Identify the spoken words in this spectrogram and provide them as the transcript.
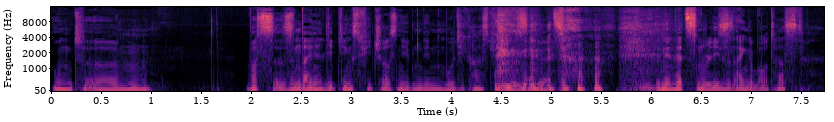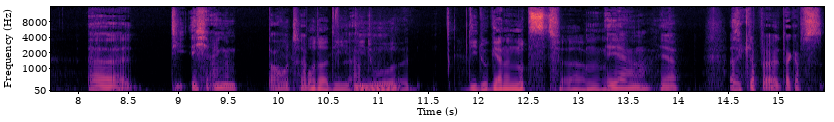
Und ähm, was sind deine Lieblingsfeatures neben den Multicast-Features, die du jetzt in den letzten Releases eingebaut hast? Äh, die ich eingebaut habe. Oder die, die ähm, du, die du gerne nutzt. Ähm. Ja, ja. Also ich glaube, da gab es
